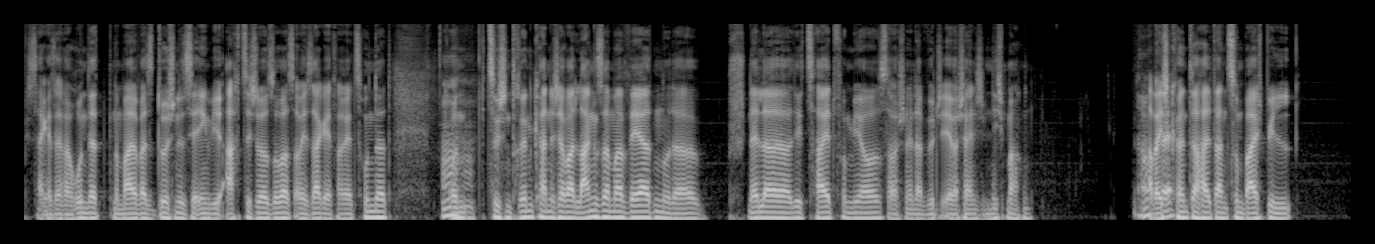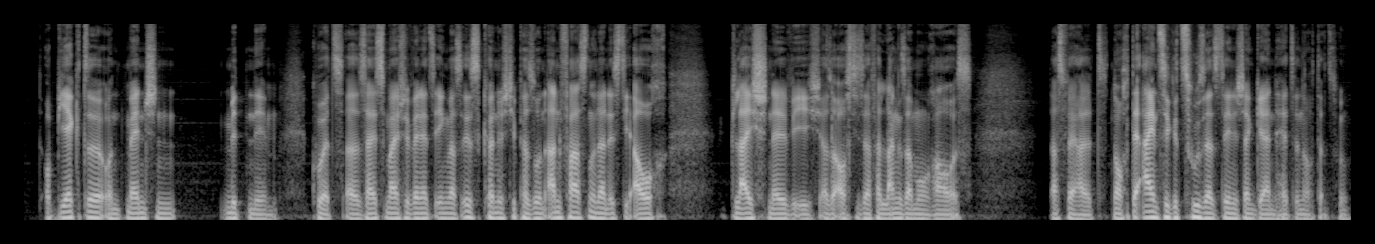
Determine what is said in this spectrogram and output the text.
ich sage jetzt einfach 100, normalerweise Durchschnitt ist ja irgendwie 80 oder sowas, aber ich sage einfach jetzt 100. Aha. Und zwischendrin kann ich aber langsamer werden oder schneller die Zeit von mir aus, aber schneller würde ich eher wahrscheinlich nicht machen. Okay. Aber ich könnte halt dann zum Beispiel Objekte und Menschen mitnehmen, kurz. Also das heißt zum Beispiel, wenn jetzt irgendwas ist, könnte ich die Person anfassen und dann ist die auch gleich schnell wie ich, also aus dieser Verlangsamung raus. Das wäre halt noch der einzige Zusatz, den ich dann gern hätte noch dazu.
